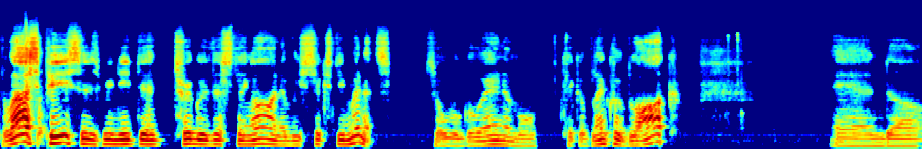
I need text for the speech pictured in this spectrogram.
The last piece is we need to trigger this thing on every 60 minutes. So we'll go in and we'll take a blinker block and uh,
